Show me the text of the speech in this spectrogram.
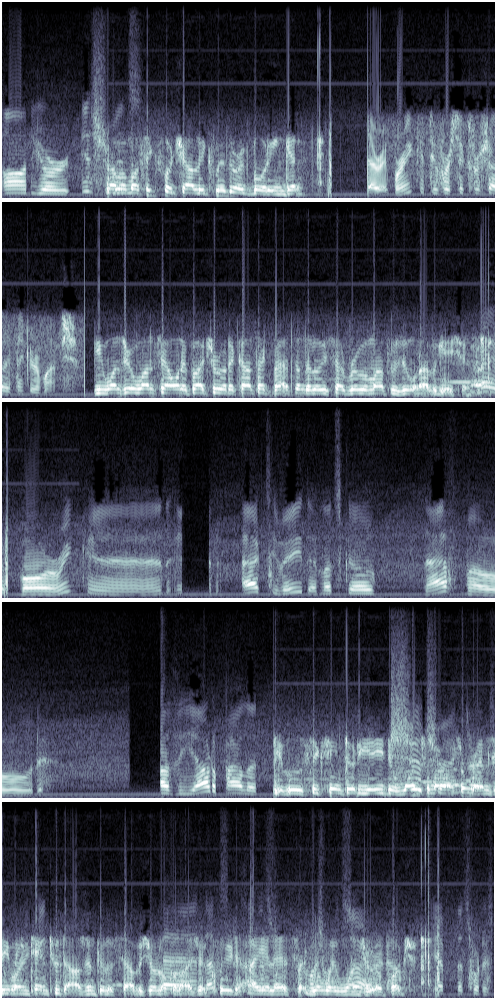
on your instruments. Bravo 64 Charlie, clear direct boarding again. Direct brink and 246 for Charlie. Thank you very much. B101 Tower 1 departure, rudder contact, pass on the Louis Side River Mount to zero navigation. Alright, for Rinkin, activate and let's go nav mode. Now the autopilot, Table 1638, the Should 1 two miles from Ramsey, direct maintain 2000 to establish your uh, localizer, that's- cleared that's ILS, pretty much runway 10 approach. now. Yep, that's what it's.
